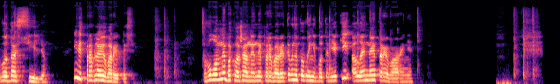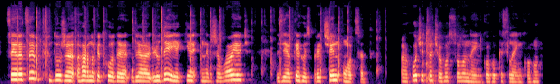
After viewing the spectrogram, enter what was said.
вода з сіллю. І відправляю варитись. Головне, баклажани не переварити. Вони повинні бути м'які, але не переварені. Цей рецепт дуже гарно підходить для людей, які не вживають з якихось причин оцет. Хочеться чогось солоненького, кисленького.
